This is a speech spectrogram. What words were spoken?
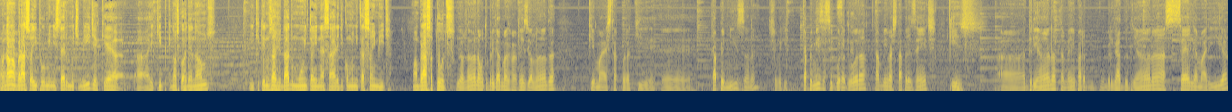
Mandar um Ah, abraço aí para o Ministério Multimídia, que é a, a equipe que nós coordenamos e que tem nos ajudado muito aí nessa área de comunicação e mídia. Um abraço a todos. Yolanda, muito obrigado mais uma vez, Yolanda. que mais está por aqui? É, Capemisa, né? Deixa eu ver aqui. Capemisa Seguradora também vai estar presente. Isso. A Adriana também, para, obrigado Adriana. A Célia Maria.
